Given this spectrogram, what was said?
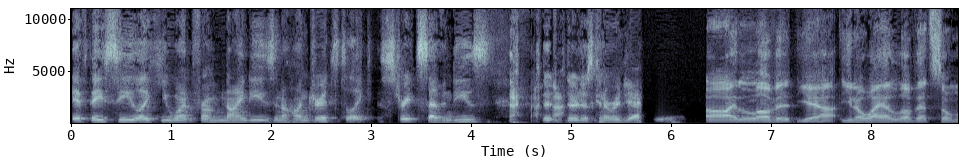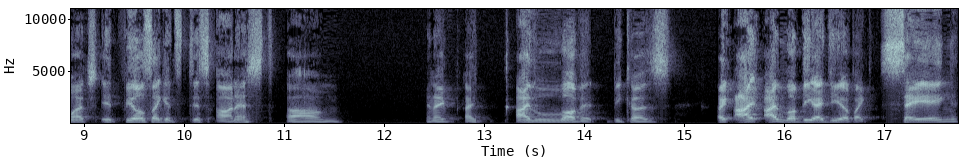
if they see like you went from 90s and 100s to like straight 70s, they're, they're just gonna reject you. Oh, I love it. Yeah. You know why I love that so much? It feels like it's dishonest. Um, and I, I, I love it because like, I, I love the idea of like saying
